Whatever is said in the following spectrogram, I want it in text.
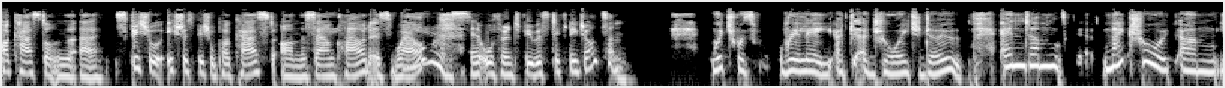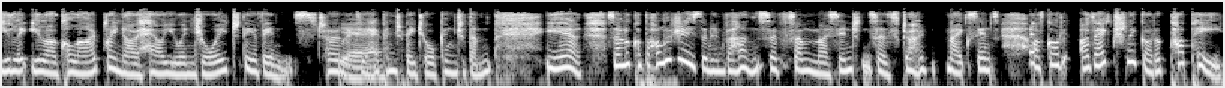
podcast on a uh, special, extra special podcast on the SoundCloud as well, Yes. an author interview with Stephanie Johnson. Which was really a, a joy to do. And um, make sure um, you let your local library know how you enjoyed the events too, if you happen to be talking to them. Yeah. So look, apologies in advance if some of my sentences don't make sense. I've got, I've actually got a puppy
